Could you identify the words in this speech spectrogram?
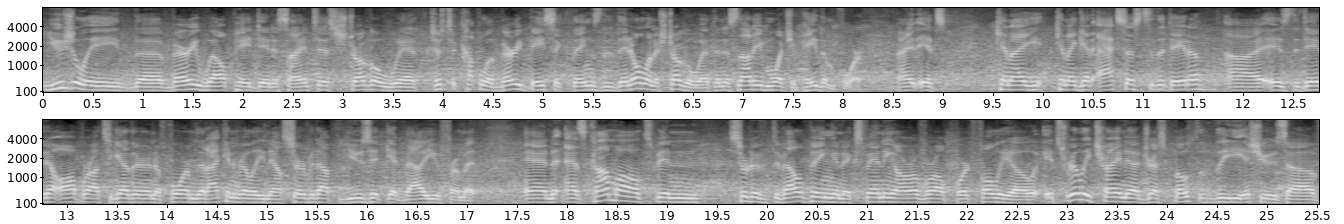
usually the very well-paid data scientists struggle with just a couple of very basic things that they don't want to struggle with, and it's not even what you pay them for. Right? It's, can I, can I get access to the data? Uh, is the data all brought together in a form that I can really now serve it up, use it, get value from it? And as Commvault's been sort of developing and expanding our overall portfolio, it's really trying to address both of the issues of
